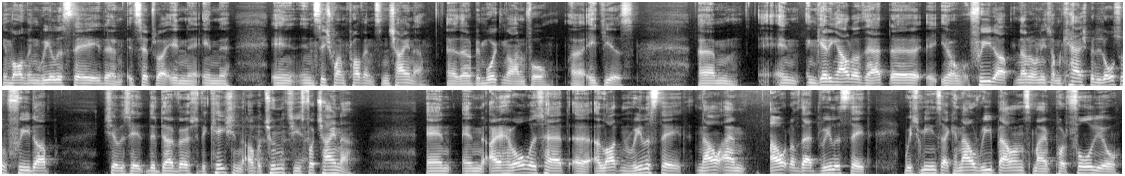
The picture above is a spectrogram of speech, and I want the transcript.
involving real estate and etc. in in in in Sichuan province in China uh, that I've been working on for uh, eight years. Um, and, and getting out of that, uh, you know, freed up not only some cash, but it also freed up shall we say, the diversification opportunities for China. And, and I have always had a, a lot in real estate. Now I'm out of that real estate, which means I can now rebalance my portfolio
